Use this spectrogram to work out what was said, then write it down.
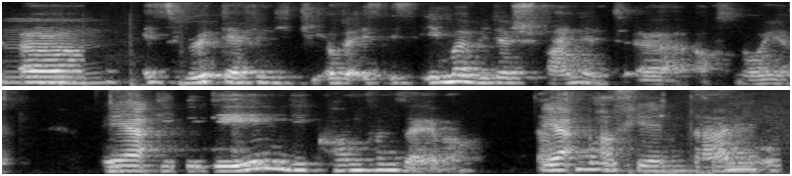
Mhm. Äh, es wird definitiv, oder es ist immer wieder spannend äh, aufs Neue. Und ja. die Ideen, die kommen von selber. Das ja, auf jeden sagen. Fall. Und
